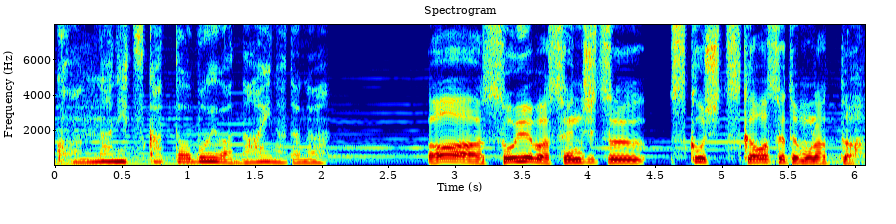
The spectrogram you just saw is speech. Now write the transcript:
こんなに使った覚えはないのだが。ああそういえば先日少し使わせてもらった。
